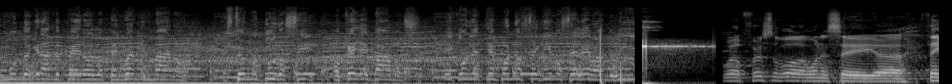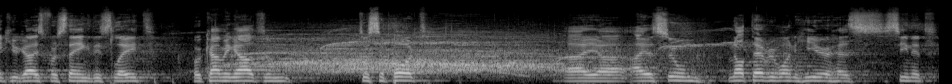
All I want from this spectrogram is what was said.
El mundo es grande, pero lo tengo en mi mano. Estoy muy duro, sí, ok, ahí vamos. Y con el tiempo nos seguimos elevando. Well, first of all, I want to say uh, thank you guys for staying this late, for coming out to, to support. I, uh, I assume not everyone here has seen it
